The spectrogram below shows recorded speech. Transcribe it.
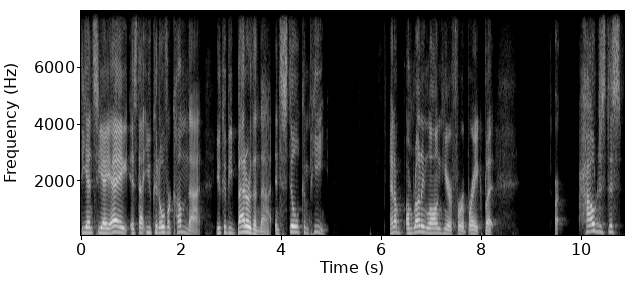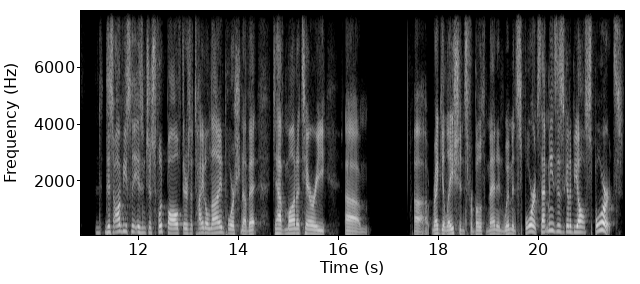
the NCAA is that you could overcome that. You could be better than that and still compete. And I'm I'm running long here for a break, but uh, how does this this obviously isn't just football if there's a Title IX portion of it to have monetary um, uh, regulations for both men and women's sports, that means this is going to be all sports.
